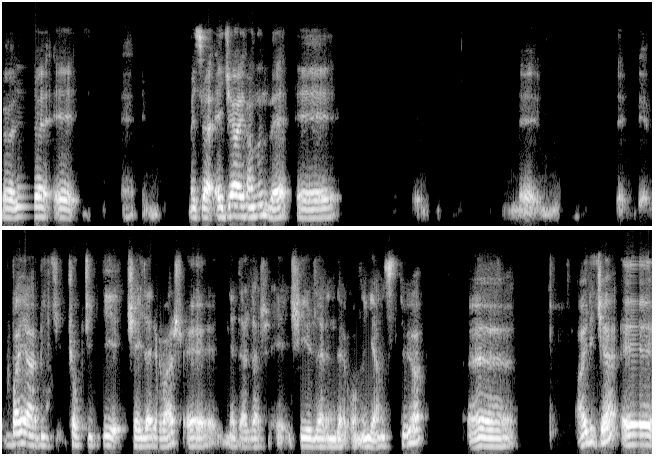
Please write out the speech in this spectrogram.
böyle e, mesela Ece Ayhan'ın ve e, e, bayağı bir çok ciddi şeyleri var. E, ne derler e, şiirlerinde onu yansıtıyor. E, ayrıca e,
